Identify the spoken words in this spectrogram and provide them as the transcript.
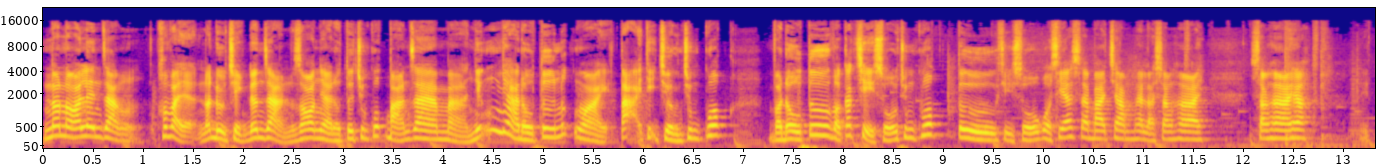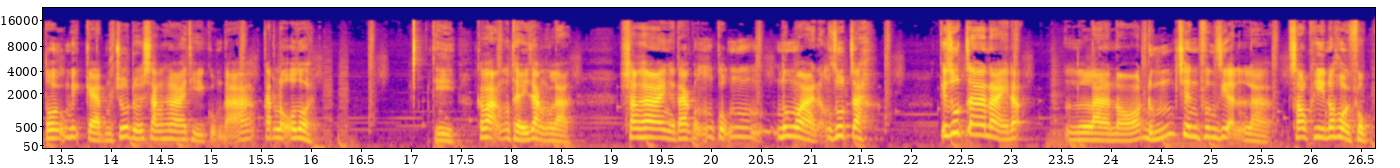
nó nói lên rằng không phải nó điều chỉnh đơn giản do nhà đầu tư Trung Quốc bán ra mà những nhà đầu tư nước ngoài tại thị trường Trung Quốc và đầu tư vào các chỉ số Trung Quốc từ chỉ số của CSI 300 hay là Shanghai Shanghai ha? Thì tôi cũng bị kẹt một chút đối với Shanghai thì cũng đã cắt lỗ rồi. Thì các bạn cũng thấy rằng là Shanghai người ta cũng cũng nước ngoài nó cũng rút ra cái rút ra này đó là nó đứng trên phương diện là sau khi nó hồi phục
